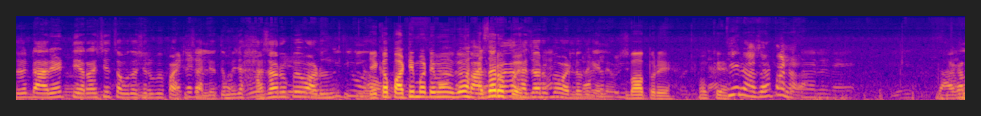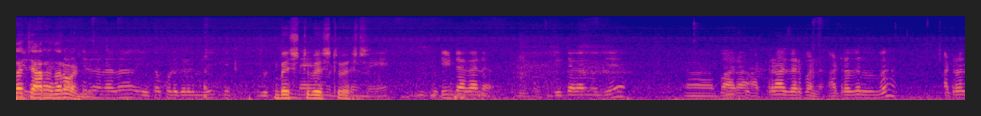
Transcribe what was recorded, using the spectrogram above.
तर डायरेक्ट तेराशे चौदाशे रुपये पाठी चालली होती. म्हणजे हजार रुपये वाढून विकलं. एका पाठीमाटे मग हजार रुपये? हजार रुपये वाढले होते गेल्या वर्षी. बापरे. ओके. तीन हजार पानाला. जागाला चार हजार करत बेस्ट बेस्ट बेस्ट. दीड टाकानं दीड टाकानं म्हणजे बारा अठरा हजार पण. अठरा हजार अठरा हजार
